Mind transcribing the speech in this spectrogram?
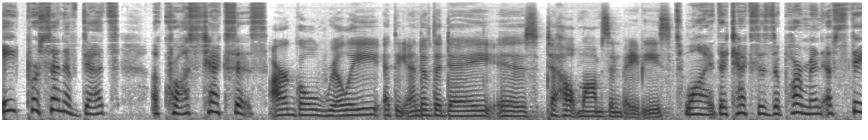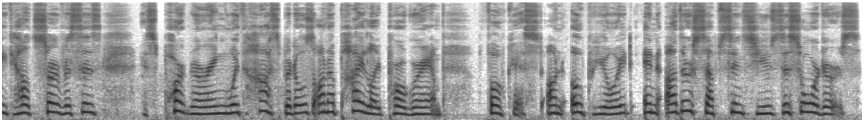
8% of deaths across Texas. Our goal, really, at the end of the day, is to help moms and babies. That's why the Texas Department of State Health Services is partnering with hospitals on a pilot program focused on opioid and other substance use disorders.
